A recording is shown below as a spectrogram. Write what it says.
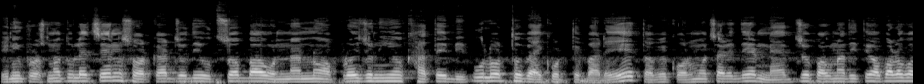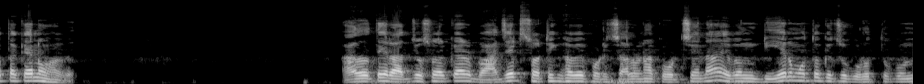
তিনি প্রশ্ন তুলেছেন, সরকার যদি উৎসব বা অন্যান্য অপ্রয়োজনীয় খাতে বিপুল অর্থ ব্যয় করতে পারে, তবে কর্মচারীদের ন্যায্য পাওনা দিতে অপারগতা কেন হবে? আদতে রাজ্য সরকার বাজেট সঠিকভাবে পরিচালনা করছে না এবং ডিএর মতো কিছু গুরুত্বপূর্ণ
